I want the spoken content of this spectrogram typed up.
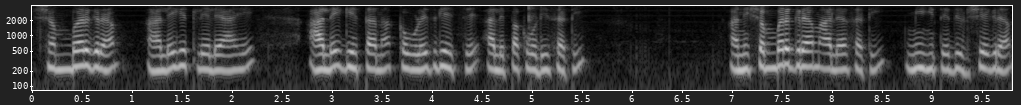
शंभर ग्रॅम आले घेतलेले आहे. आले घेताना कवळेच घ्यायचे आलेपाक वडीसाठी. आणि शंभर ग्रॅम आल्यासाठी मी इथे दीडशे ग्रॅम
